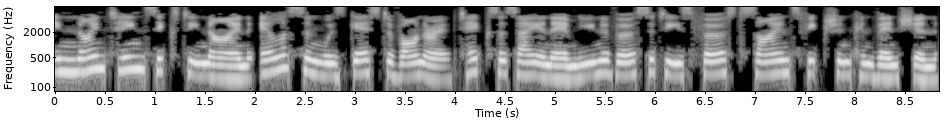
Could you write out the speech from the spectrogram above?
In 1969, Ellison was guest of honor at Texas A&M University's first science fiction convention,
